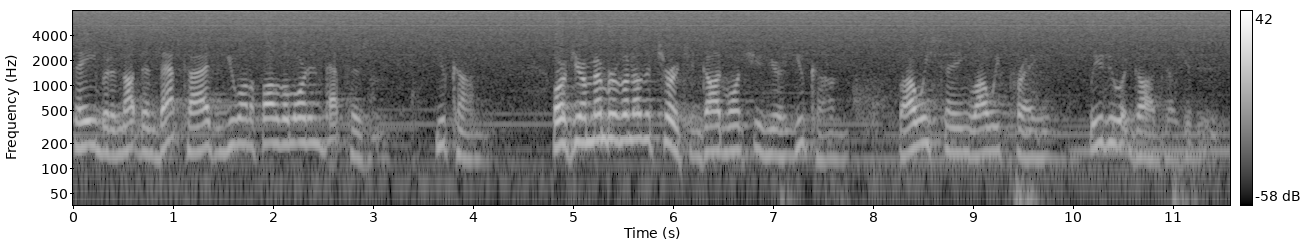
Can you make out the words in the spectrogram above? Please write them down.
saved but have not been baptized, and you want to follow the Lord in baptism. You come. Or if you're a member of another church and God wants you here, you come. While we sing, while we pray, will you do what God tells you to do?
